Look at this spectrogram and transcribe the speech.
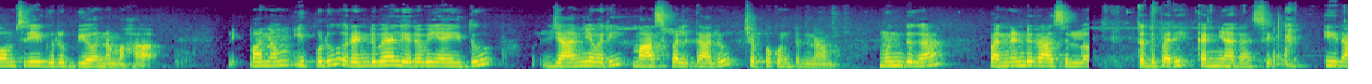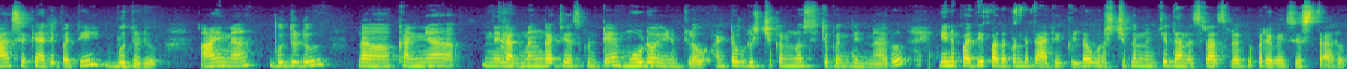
ఓం శ్రీ గురుభ్యో నమ. మనం ఇప్పుడు రెండు వేల ఇరవై ఐదు జాన్యవరి మాస ఫలితాలు చెప్పుకుంటున్నాము. ముందుగా పన్నెండు రాసుల్లో తదుపరి కన్యా రాశి ఈ రాశికి అధిపతి బుధుడు. ఆయన బుధుడు కన్యా లగ్నంగా చేసుకుంటే మూడో ఇంట్లో అంటే వృశ్చికంలో స్థితి పొందిన్నారు ఈయన పది పదకొండు తారీఖుల్లో వృశ్చికం నుంచి ధనుసు రాశిలోకి ప్రవేశిస్తారు.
